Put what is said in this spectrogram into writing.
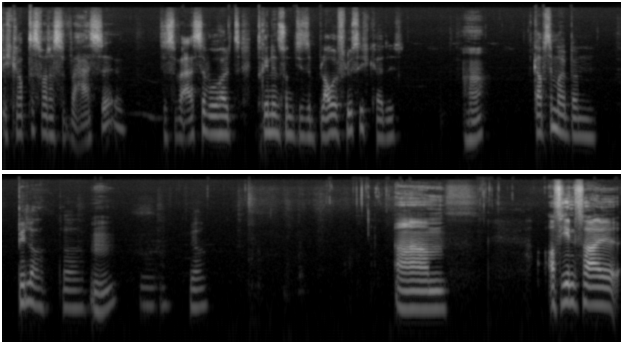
ich glaube, das war das Weiße. Das Weiße, wo halt drinnen so diese blaue Flüssigkeit ist. Aha. Gab's ja mal beim Biller da. Mhm. Ja. Ähm, auf jeden Fall,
